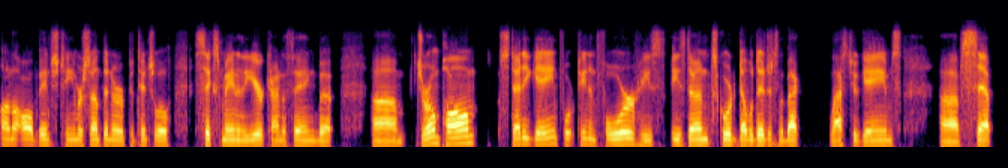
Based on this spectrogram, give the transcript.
on an all bench team or something, or a potential six man of the year kind of thing. But um, Jerome Palm, steady game, 14 and four. He's he's done scored double digits in the back last two games. Uh, Sep,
